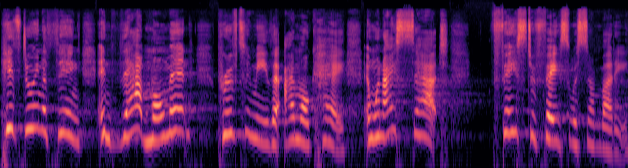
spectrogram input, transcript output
He's doing a thing. And that moment proved to me that I'm okay. And when I sat face to face with somebody,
